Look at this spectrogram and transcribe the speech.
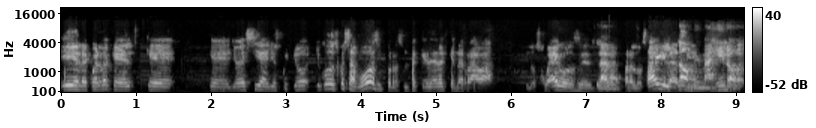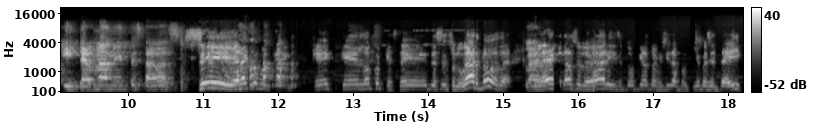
Y recuerdo que, él, que, que yo decía, yo, yo, yo conozco esa voz y pues resulta que él era el que narraba los juegos eh, Claro. para, para los Águilas. No, y- me imagino. Internamente estabas. sí, era como que, qué, qué loco que esté en su lugar, ¿no? O sea, que le Claro. haya quedado su lugar y se tuvo que ir a otra oficina porque yo me senté ahí.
